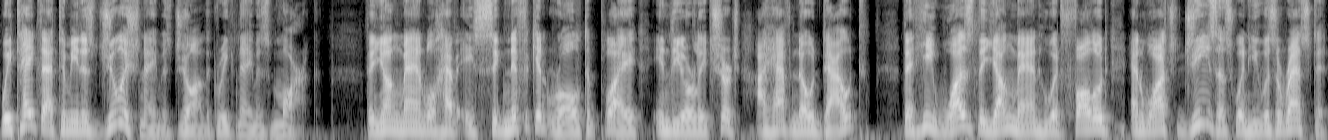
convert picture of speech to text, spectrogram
We take that to mean his Jewish name is John, the Greek name is Mark. The young man will have a significant role to play in the early church. I have no doubt that he was the young man who had followed and watched Jesus when he was arrested.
